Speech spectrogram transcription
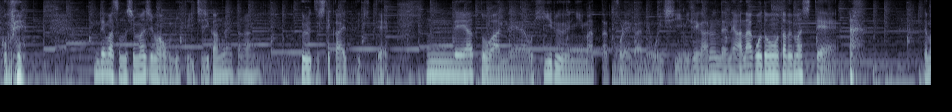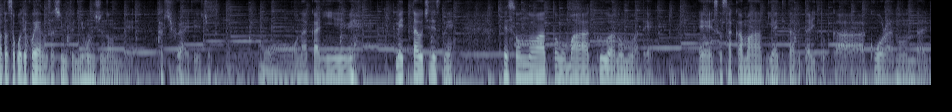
ごめん。でまあその島々を見て1時間ぐらいかな。クルーズして帰ってきて。んであとはねお昼にまたこれがね美味しい店があるんだよね。穴子丼を食べまして。でまたそこでホヤの刺身と日本酒飲んでカキフライ定食ともうお腹に めった打ちですね。でその後もまあ食うは飲むまで、えー、笹かま焼いて食べたりとかコーラ飲んだりと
